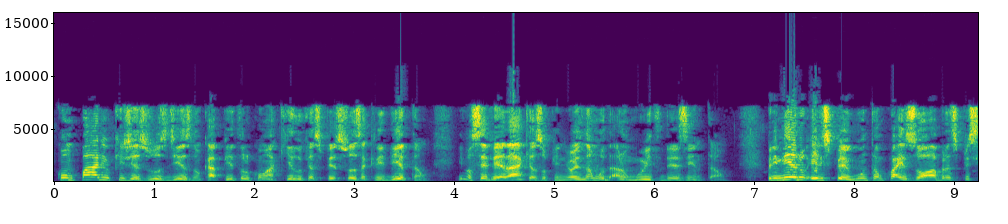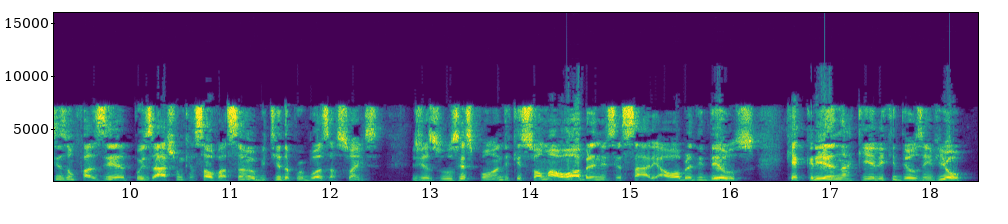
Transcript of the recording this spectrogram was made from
Compare o que Jesus diz no capítulo com aquilo que as pessoas acreditam, e você verá que as opiniões não mudaram muito desde então. Primeiro, eles perguntam quais obras precisam fazer, pois acham que a salvação é obtida por boas ações. Jesus responde que só uma obra é necessária, a obra de Deus, que é crer naquele que Deus enviou.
